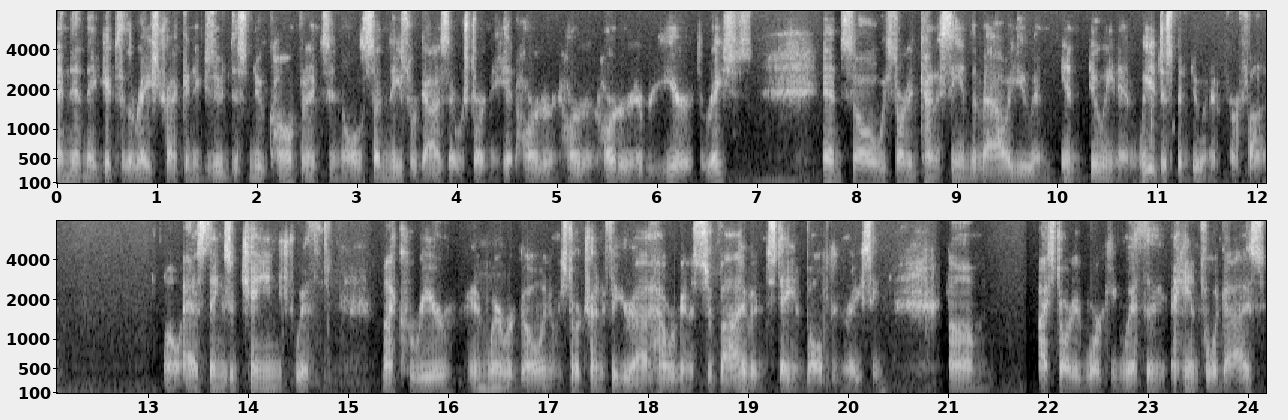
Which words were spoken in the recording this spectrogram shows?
And then they get to the racetrack and exude this new confidence, and all of a sudden, these were guys that were starting to hit harder and harder and harder every year at the races. And so we started kind of seeing the value in, in doing it. We had just been doing it for fun. Well, as things have changed with my career and where we're going, and we start trying to figure out how we're going to survive and stay involved in racing, um, I started working with a, a handful of guys.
